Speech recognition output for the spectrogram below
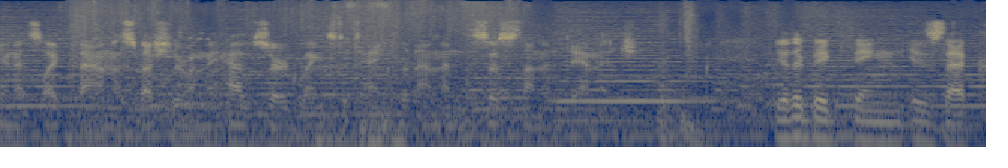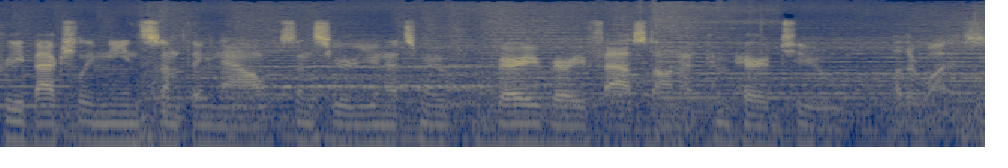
units like them, especially when they have Zerglings to tank for them and assist them in damage. The other big thing is that creep actually means something now, since your units move very, very fast on it compared to otherwise.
